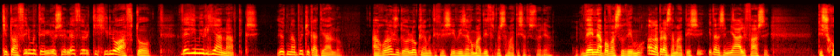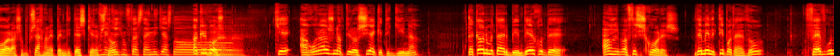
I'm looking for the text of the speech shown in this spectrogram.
Και το αφήνουμε τελείως ελεύθερο και χυλό. Αυτό δεν δημιουργεί ανάπτυξη. Διότι να πω και κάτι άλλο. Αγοράζονται ολόκληρα με τη χρυσή βίζα. Εγώ είμαι αντίθετο, πρέπει να σταματήσει αυτή η ιστορία. Δεν είναι απόφαση του Δήμου, αλλά πρέπει να σταματήσει. Ήταν σε μια άλλη φάση της χώρας όπου ψάχναμε επενδυτές και ναι, ρευστό. και έχουν φτάσει στα ενίκια στο. Ακριβώς. Ναι, ναι. Και αγοράζουν από τη Ρωσία και την Κίνα, τα κάνουν με τα Airbnb, έρχονται άνθρωποι από αυτές τις χώρες. Δεν μένει τίποτα εδώ, φεύγουν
